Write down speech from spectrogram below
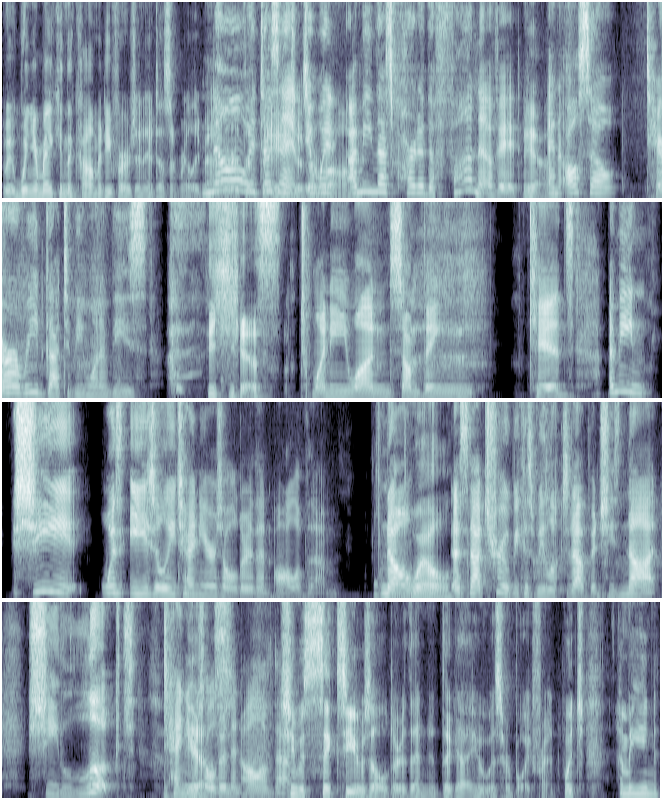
when you're making the comedy version, it doesn't really matter. No, it doesn't. It would. wrong. I mean, that's part of the fun of it. Yeah. And also, Tara Reid got to be one of these yes, twenty-one something kids. I mean, she was easily ten years older than all of them. No, Well- that's not true because we looked it up, and she's not. She looked ten years Yes. older than all of them. she was six years older than the guy who was her boyfriend. Which I mean,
